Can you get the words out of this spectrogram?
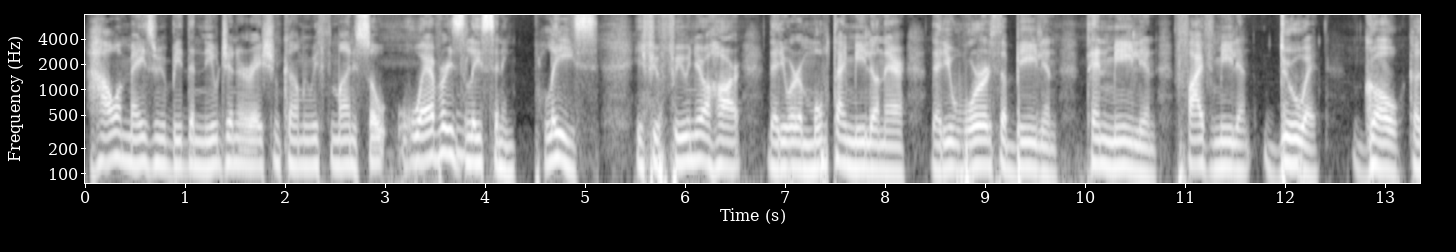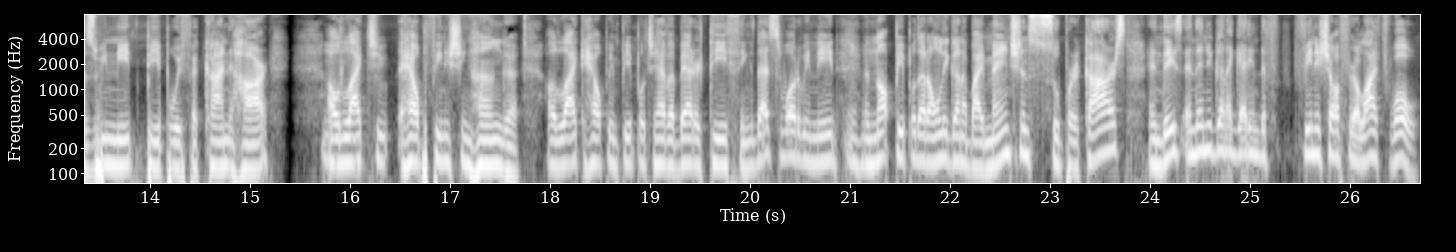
how amazing will be the new generation coming with money. So whoever is listening, please, if you feel in your heart that you are a multimillionaire, that you're worth a billion, 10 million, 5 million, do it. Go, because we need people with a kind heart. I would mm-hmm. like to help finishing hunger. I would like helping people to have a better teething. That's what we need, mm-hmm. and not people that are only gonna buy mansions, supercars, and this, and then you're gonna get in the f- finish of your life. Whoa,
